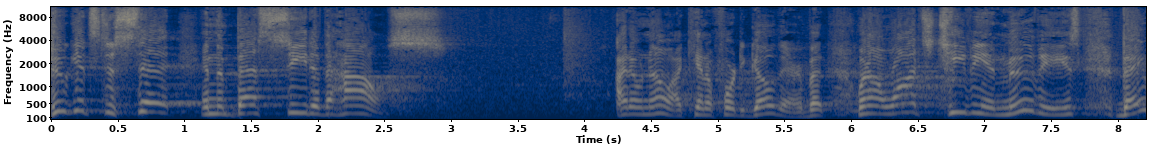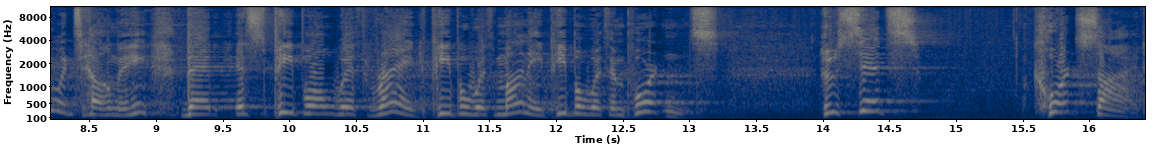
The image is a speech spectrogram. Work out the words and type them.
who gets to sit in the best seat of the house? I don't know. I can't afford to go there. But when I watch TV and movies, they would tell me that it's people with rank, people with money, people with importance. Who sits courtside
